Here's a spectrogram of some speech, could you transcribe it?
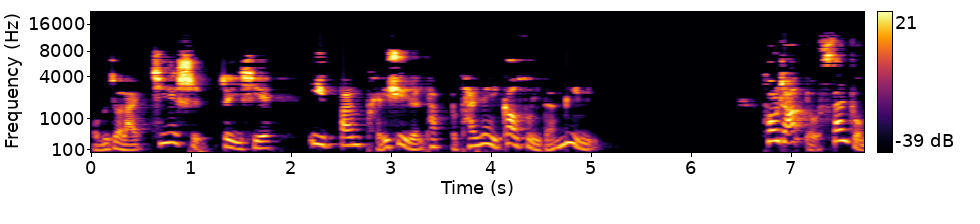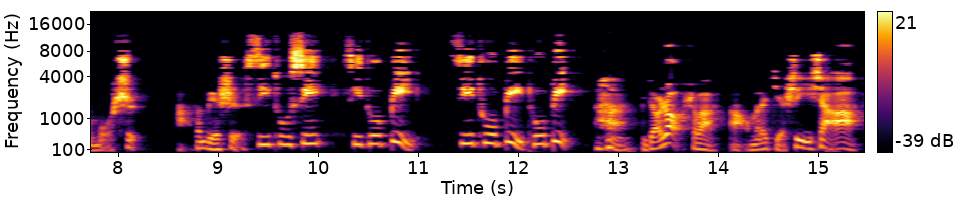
我们就来揭示这一些。一般培训人他不太愿意告诉你的秘密，通常有三种模式啊，分别是 C to C、C to B、C to B to B，哈，比较绕是吧？啊，我们来解释一下啊。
